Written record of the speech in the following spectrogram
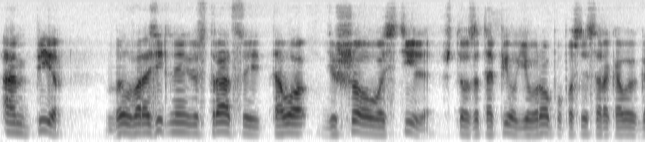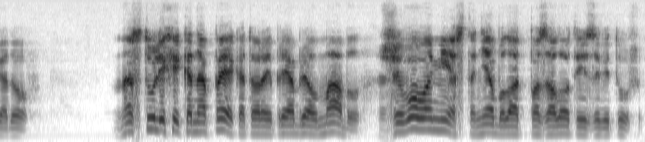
ампир был выразительной иллюстрацией того дешевого стиля, что затопил Европу после сороковых годов. На стульях и канапе, которые приобрел Мабл, живого места не было от позолоты и завитушек.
